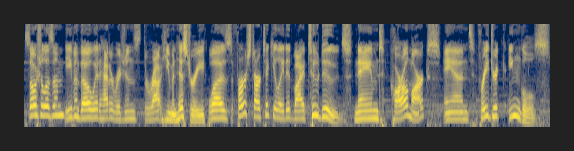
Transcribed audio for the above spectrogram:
socialism, even though it had origins throughout human history, was first articulated by two dudes named Karl Marx and Friedrich Engels.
